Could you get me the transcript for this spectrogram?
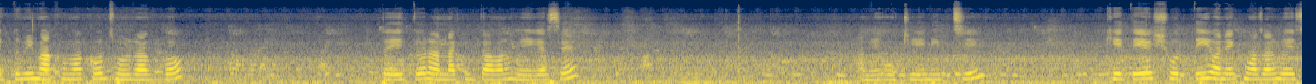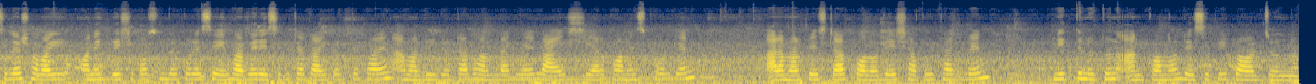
একদমই মাখো মাখো ঝোল রাখব। তো এই তো রান্না কিন্তু আমার হয়ে গেছে। আমি উঠিয়ে নিচ্ছি। খেতে সত্যিই অনেক মজার হয়েছিল, সবাই অনেক বেশি পছন্দ করেছে, এভাবে রেসিপিটা ট্রাই করতে পারেন। আমার ভিডিওটা ভালো লাগলে লাইক শেয়ার কমেন্টস করবেন। আর আমার পেজটা ফলো দিয়ে সাথেই থাকবেন। নিত্য নতুন আনকমন রেসিপি পাওয়ার জন্য।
